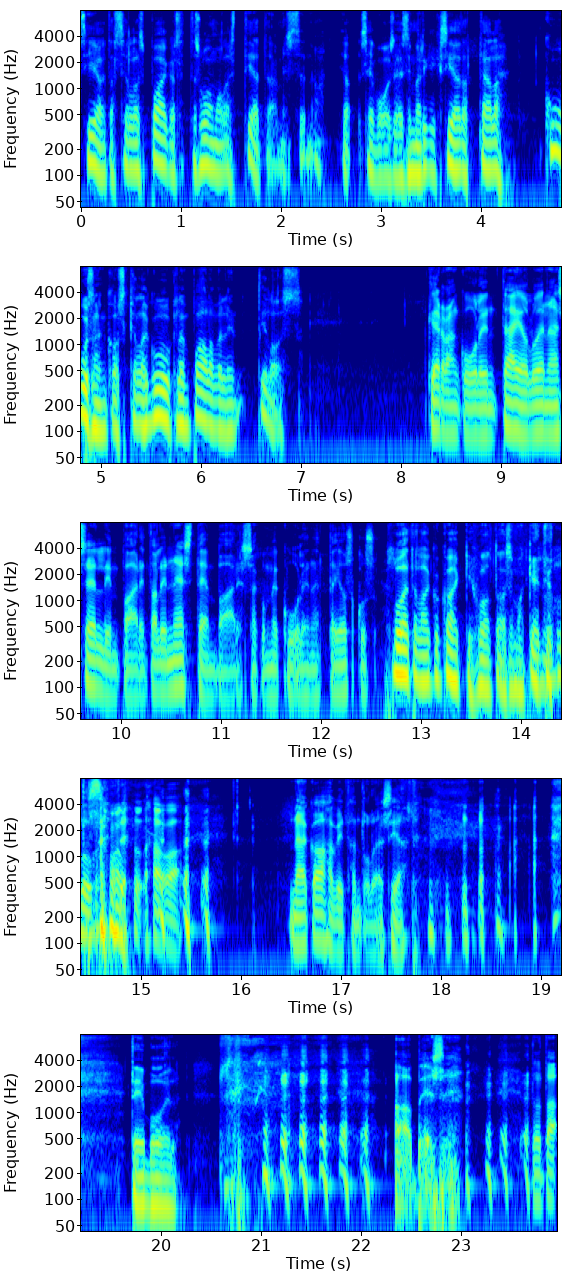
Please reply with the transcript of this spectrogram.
sijaita sellaisessa paikassa, että suomalaiset tietää, missä ne on. Ja se voisi esimerkiksi sijata täällä Kuusankoskella Googlen palvelin tiloissa. Kerran kuulin, tämä ei ollut enää Sellin baari, tämä oli Nesteen baarissa, kun me kuulin, että joskus Luetellaanko kaikki huoltoasemaketjut luetellaan vaan. Nämä kahvithan tulee sieltä. Teboil. ABC. tota,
